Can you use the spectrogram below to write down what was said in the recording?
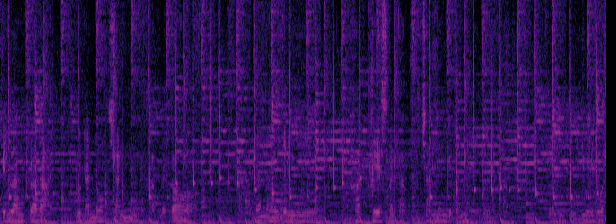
เป็นลังกระดาษ อยู่ด้านนอกชั้นหนึ่งนะครับ แล้วก็ด้านในจะมีฮาร์ดเคสนะครับชั้นหนึ่งอยู่ด้านในนี้นะครับจะมีหูย้วยด้วย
